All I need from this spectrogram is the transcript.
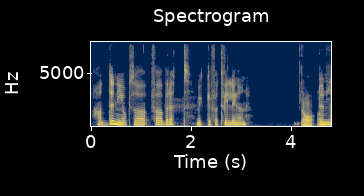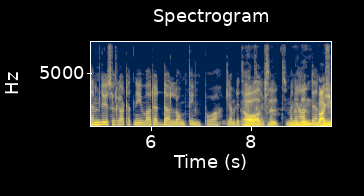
Hade ni också förberett mycket för tvillingar? Ja, Du absolut. nämnde ju såklart att ni var rädda långt in på graviditeten. Ja, liksom. absolut. Men, Men, hade den, vagnen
